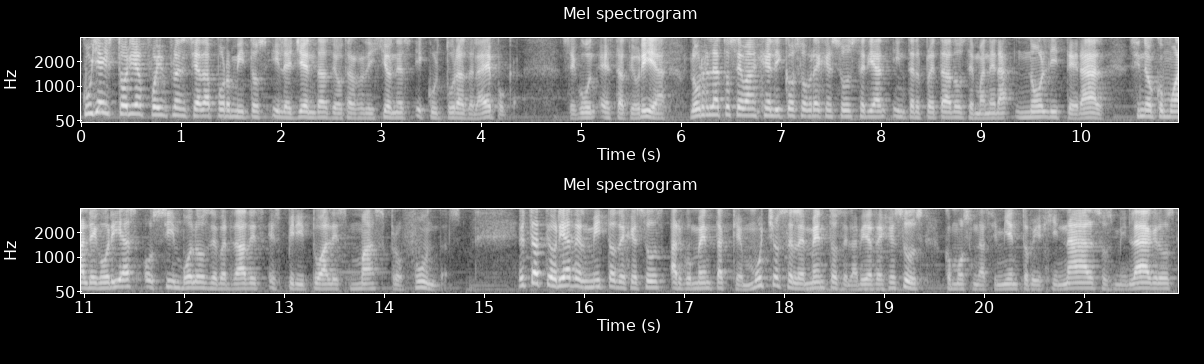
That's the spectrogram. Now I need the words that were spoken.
cuya historia fue influenciada por mitos y leyendas de otras religiones y culturas de la época. Según esta teoría, los relatos evangélicos sobre Jesús serían interpretados de manera no literal, sino como alegorías o símbolos de verdades espirituales más profundas. Esta teoría del mito de Jesús argumenta que muchos elementos de la vida de Jesús, como su nacimiento virginal, sus milagros,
